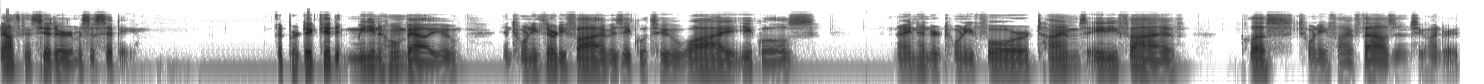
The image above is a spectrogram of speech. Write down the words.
Now let's consider Mississippi. The predicted median home value in 2035 is equal to y equals 924 times 85 plus 25,200.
